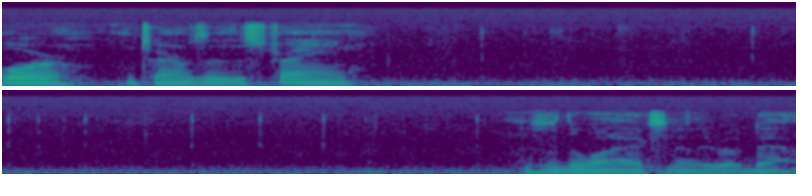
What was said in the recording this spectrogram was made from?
Or in terms of the strain. This is the one I accidentally wrote down.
